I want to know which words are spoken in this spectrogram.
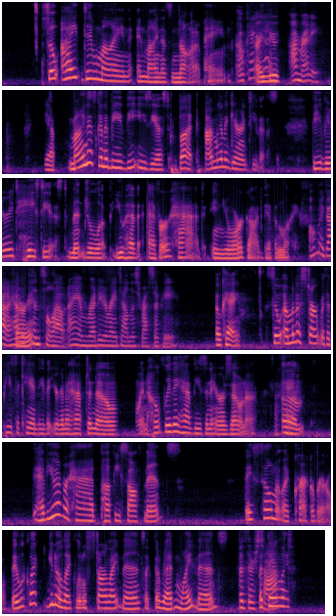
So I do mine and mine is not a pain. okay, are good. you- I'm ready. Yeah. Mine is going to be the easiest, but I'm going to guarantee this. The very tastiest mint julep you have ever had in your God-given life. Oh my god, I have All a right. pencil out. I am ready to write down this recipe. Okay. So I'm going to start with a piece of candy that you're going to have to know and hopefully they have these in Arizona. Okay. Um have you ever had puffy soft mints? They sell them at like Cracker Barrel. They look like, you know, like little starlight mints, like the red and white mints. but they're but soft. they're like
